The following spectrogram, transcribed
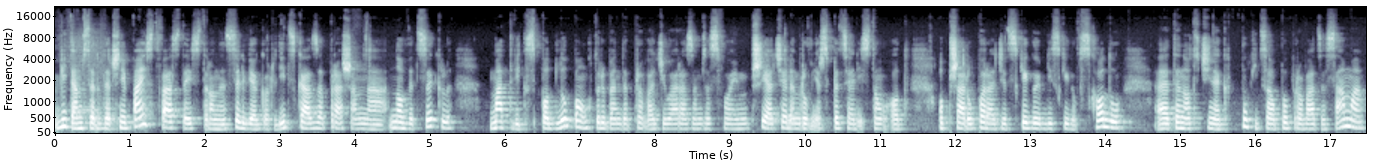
Witam serdecznie Państwa, z tej strony Sylwia Gorlicka. Zapraszam na nowy cykl Matrix pod lupą, który będę prowadziła razem ze swoim przyjacielem, również specjalistą od obszaru poradzieckiego i Bliskiego Wschodu. E, Ten odcinek póki co poprowadzę sama.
